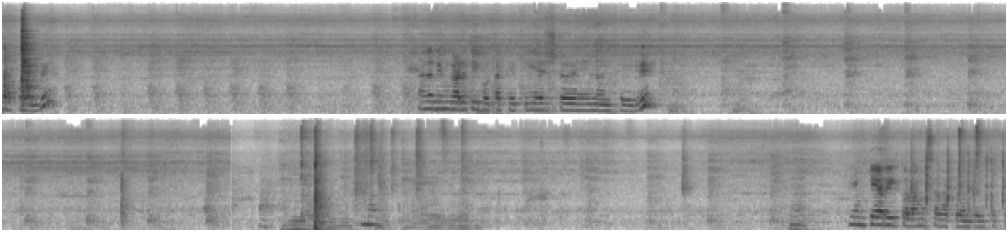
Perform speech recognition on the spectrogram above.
ಹಾಕೊಂಡ್ರಿ ಅಂದ್ರೆ ನಿಮ್ಗೆ ಅಳತಿ ಗೊತ್ತಾಕೈತಿ ಎಷ್ಟು ಏನು ಅಂತ ಹೇಳಿ ಎಂ ಟಿ ಆರಿಗೆ ಪಲಾವ್ ಮಸಾಲ ಹಾಕೊಳ್ಳೋಣ್ರಿ ಒಂದು ಸ್ವಲ್ಪ.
